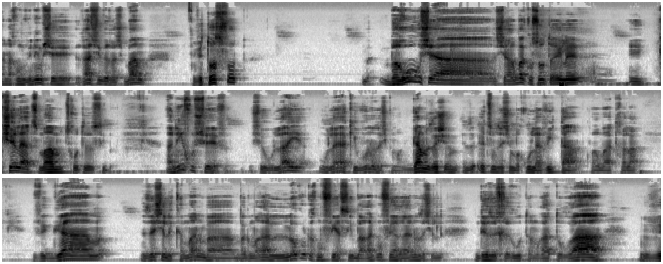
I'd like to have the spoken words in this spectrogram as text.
אנחנו מבינים שרש"י ורשב"ם ותוספות ברור שה... שהארבע כוסות האלה אה, כשלעצמם צריכות איזו סיבה. אני חושב שאולי אולי הכיוון הזה, כלומר גם זה שהם, עצם זה שהם בחרו להביא טעם כבר בהתחלה, וגם זה שלקמן בגמרא לא כל כך מופיע סיבה, רק מופיע הרעיון הזה של דרך חירות אמרה תורה, ו...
